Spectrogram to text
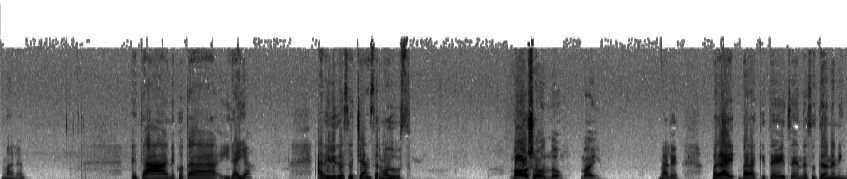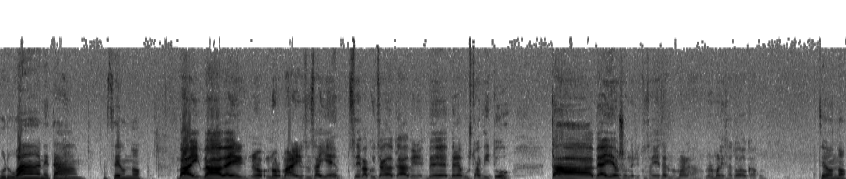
Vale. Eta eneko eta iraia? Adibidez etxean zer moduz? Ba oso ondo, bai. Vale. Badai, badakite hitz egin dezute honen inguruan eta ze ondo. Bai, ba, bai, no, normal irutzen zaie, ze bakoitzak daka bere, bere, bere gustuak ditu, eta behai oso ondo irutzen zaie eta normala, normalizatu daukagu. Ze ondo.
